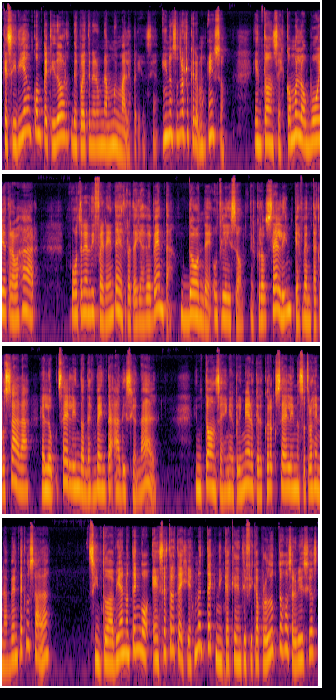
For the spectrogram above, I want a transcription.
que se iría a un competidor después de tener una muy mala experiencia. Y nosotros no queremos eso. Entonces, ¿cómo lo voy a trabajar? Puedo tener diferentes estrategias de venta, donde utilizo el cross-selling, que es venta cruzada, el upselling, donde es venta adicional. Entonces, en el primero, que es el cross-selling, nosotros en la venta cruzada, si todavía no tengo esa estrategia, es una técnica que identifica productos o servicios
